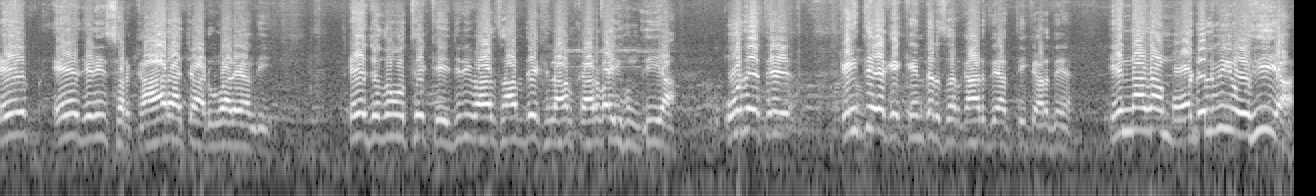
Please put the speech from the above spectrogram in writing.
ਇਹ ਇਹ ਜਿਹੜੀ ਸਰਕਾਰ ਆ ਝਾੜੂ ਵਾਲਿਆਂ ਦੀ ਇਹ ਜਦੋਂ ਉੱਥੇ ਕੇਜਰੀਵਾਲ ਸਾਹਿਬ ਦੇ ਖਿਲਾਫ ਕਾਰਵਾਈ ਹੁੰਦੀ ਆ ਉਹਦੇ ਤੇ ਕਹਿੰਦੇ ਆ ਕਿ ਕੇਂਦਰ ਸਰਕਾਰ ਜ਼ਿਆਦਤੀ ਕਰਦੇ ਆ। ਇਹਨਾਂ ਦਾ ਮਾਡਲ ਵੀ ਉਹੀ ਆ।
